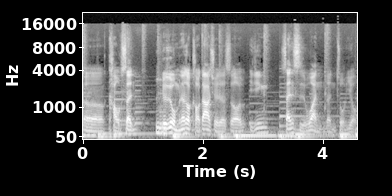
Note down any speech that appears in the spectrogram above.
呃考生，就是我们那时候考大学的时候，已经三十万人左右。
